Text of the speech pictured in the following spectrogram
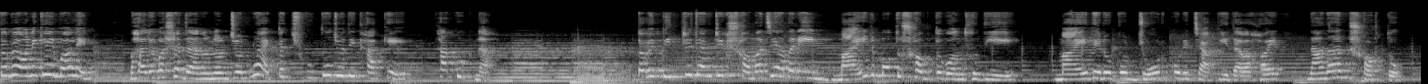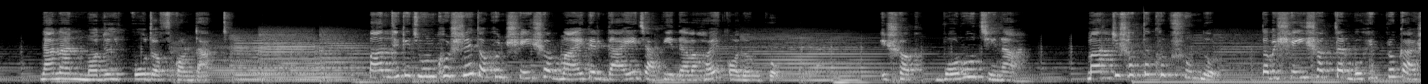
তবে অনেকেই বলেন, ভালোবাসা জানানোর জন্য একটা ছুতো যদি থাকে, থাকুক না। তবে পিতৃতান্ত্রিক সমাজে আবার এই মায়ের মতো শব্দবন্ধ দিয়ে মায়েদের ওপর জোর করে চাপিয়ে দেওয়া হয় নানান শর্ত, নানান মডেল কোড অফ কন্ডাক্ট পান থেকে চুন খসলে তখন সেই সব মায়েদের গায়ে চাপিয়ে দেওয়া হয় কলঙ্ক। এসব বড় চেনা। মাতৃসত্তা খুব সুন্দর, তবে সেই সত্তার বহিঃপ্রকাশ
